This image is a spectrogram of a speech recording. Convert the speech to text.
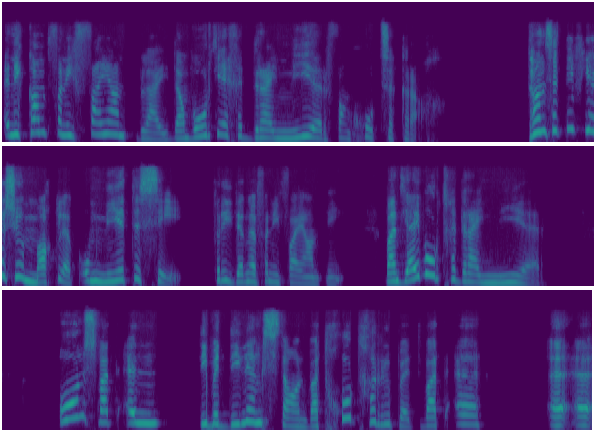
in die kamp van die vyand bly, dan word jy gedreineer van God se krag. Dan is dit nie vir jou so maklik om nee te sê vir die dinge van die vyand nie, want jy word gedreineer. Ons wat in die bediening staan, wat God geroep het, wat 'n 'n 'n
